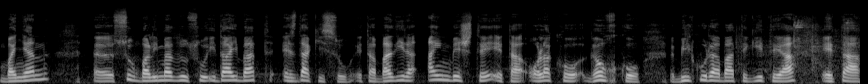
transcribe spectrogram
Baina uh, zuk balin baduzu idai bat ez dakizu eta badira hainbeste eta olako gaurko bilkura bat egitea eta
